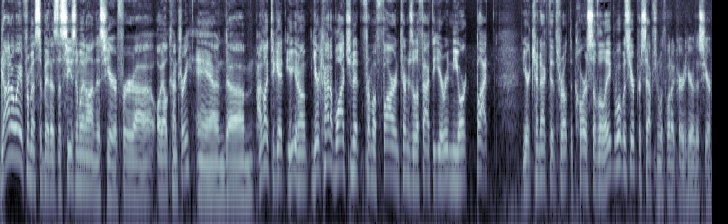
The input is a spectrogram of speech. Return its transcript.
got away from us a bit as the season went on this year for uh, oil country and um, i'd like to get you know you're kind of watching it from afar in terms of the fact that you're in new york but you're connected throughout the course of the league what was your perception with what occurred here this year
